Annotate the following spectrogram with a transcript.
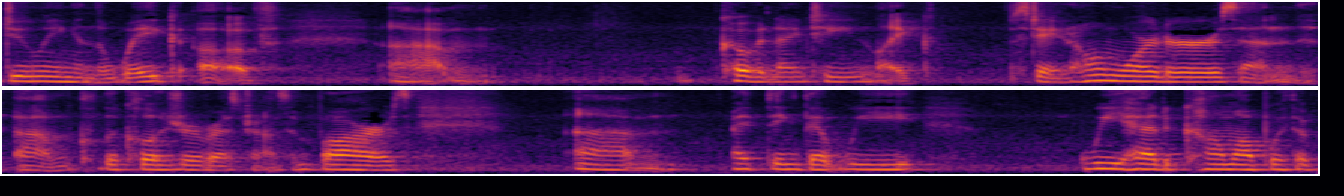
doing in the wake of um, COVID 19, like stay at home orders and um, the closure of restaurants and bars. Um, I think that we we had come up with a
